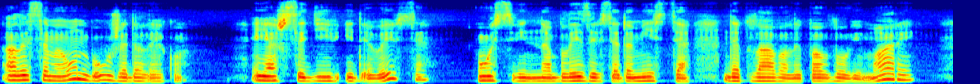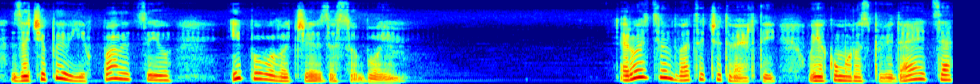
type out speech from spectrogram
Але Симеон був уже далеко. Я ж сидів і дивився. Ось він наблизився до місця, де плавали Павлові мари, зачепив їх палицею і поволочив за собою. Розділ 24, у якому розповідається,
